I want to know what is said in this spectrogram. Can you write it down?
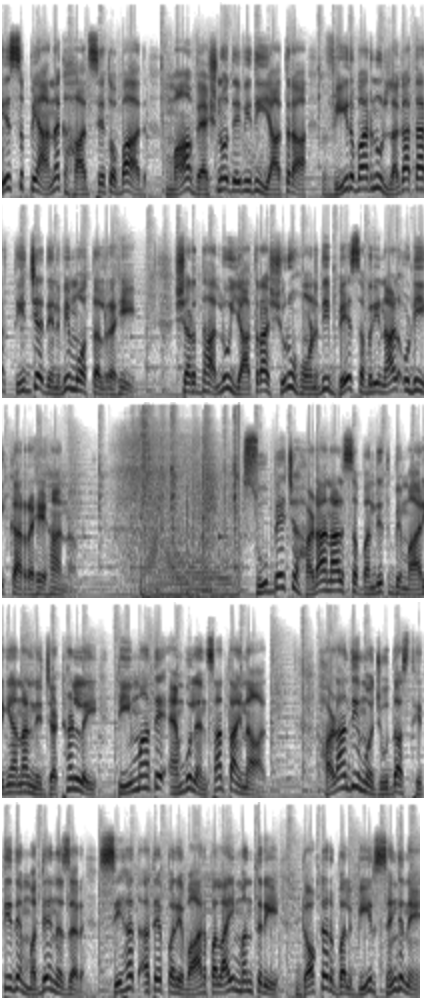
ਇਸ ਭਿਆਨਕ ਹਾਦਸੇ ਤੋਂ ਬਾਅਦ ਮਾਂ ਵੈਸ਼ਨੋ ਦੇਵੀ ਦੀ ਯਾਤਰਾ ਵੀਰਵਾਰ ਨੂੰ ਲਗਾਤਾਰ ਤੀਜੇ ਦਿਨ ਵੀ ਮੁਅੱਤਲ ਰਹੀ। ਸ਼ਰਧਾਲੂ ਯਾਤਰਾ ਸ਼ੁਰੂ ਹੋਣ ਦੀ ਬੇਸਬਰੀ ਨਾਲ ਉਡੀਕ ਕਰ ਰਹੇ ਹਨ। ਸੂਬੇ 'ਚ ਹੜ੍ਹਾਂ ਨਾਲ ਸੰਬੰਧਿਤ ਬਿਮਾਰੀਆਂ ਨਾਲ ਨਜਿੱਠਣ ਲਈ ਟੀਮਾਂ ਤੇ ਐਂਬੂਲੈਂਸਾਂ ਤਾਇਨਾਤ। ਹੜ੍ਹਾਂ ਦੀ ਮੌਜੂਦਾ ਸਥਿਤੀ ਦੇ ਮੱਦੇਨਜ਼ਰ ਸਿਹਤ ਅਤੇ ਪਰਿਵਾਰ ਭਲਾਈ ਮੰਤਰੀ ਡਾਕਟਰ ਬਲਬੀਰ ਸਿੰਘ ਨੇ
